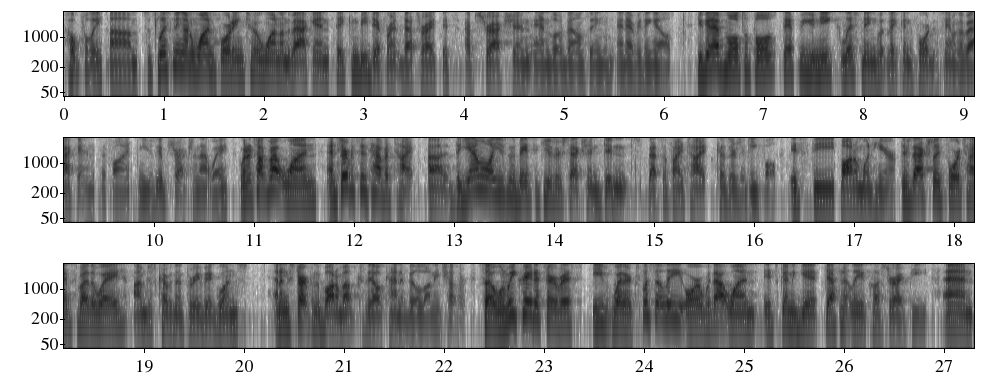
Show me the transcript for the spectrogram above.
hopefully. Um, so it's listening on one, forwarding to a one on the back end. They can be different. That's right. It's abstraction and load balancing and everything else. You can have multiples. They have to be unique listening, but they can forward to the same on the back end. That's fine. You can use the abstraction that way. We're going to talk about one. And services have a type. Uh, the YAML I use in the basic user section didn't specify type because there's a default. It's the bottom one here. There's actually four types, by the way. I'm just covering the three big ones. And I'm going to start from the bottom up because they all kind of build on each other. So when we create a service, whether explicitly or without one, it's going to get definitely a cluster IP. And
